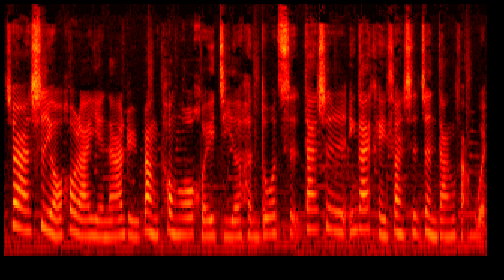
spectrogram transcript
虽然室友后来也拿铝棒痛殴回击了很多次，但是应该可以算是正当防卫。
